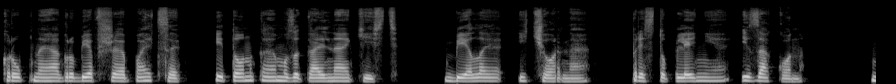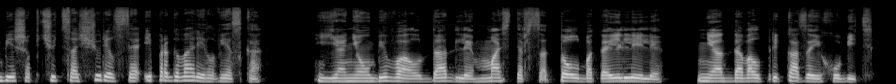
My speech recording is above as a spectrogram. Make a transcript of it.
крупные огрубевшие пальцы и тонкая музыкальная кисть белое и черное, преступление и закон. Бишоп чуть сощурился и проговорил веско. «Я не убивал Дадли, Мастерса, Толбота и Лили. Не отдавал приказа их убить.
